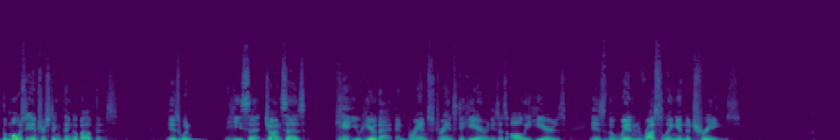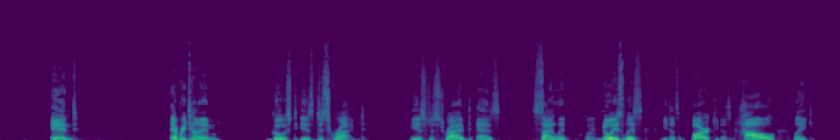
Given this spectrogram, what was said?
the most interesting thing about this is when he said Jon says, "Can't you hear that?" and Bran strains to hear, and he says all he hears is the wind rustling in the trees. And every time Ghost is described, he is described as silent or noiseless. He doesn't bark. He doesn't howl. Like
